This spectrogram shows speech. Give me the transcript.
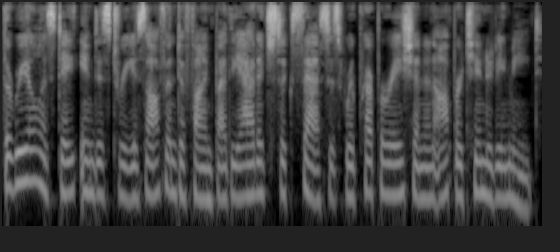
The real estate industry is often defined by the adage success is where preparation and opportunity meet.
